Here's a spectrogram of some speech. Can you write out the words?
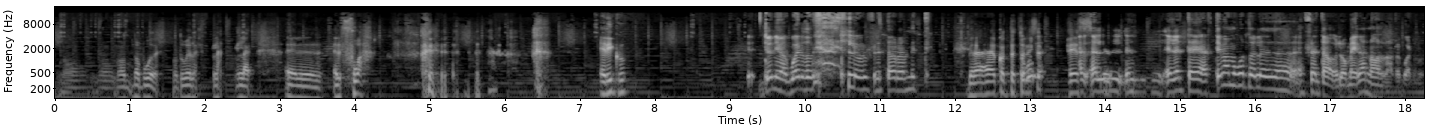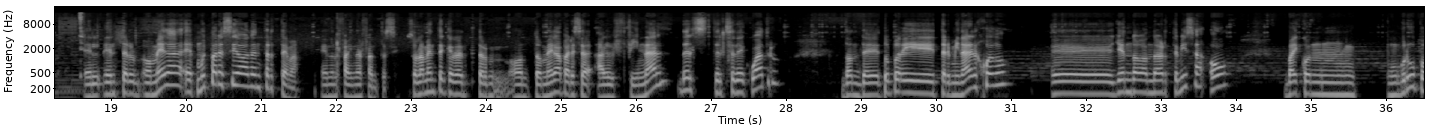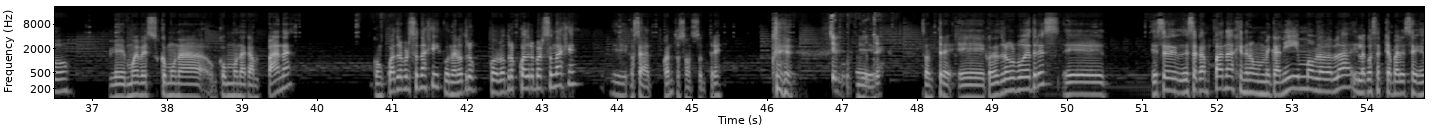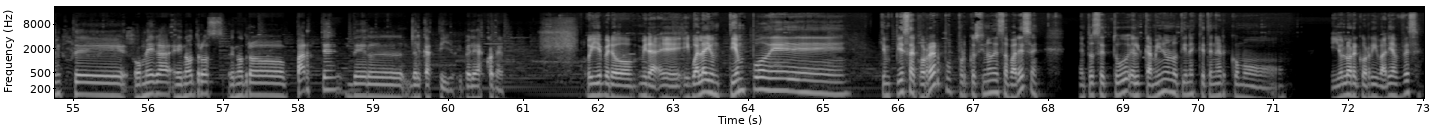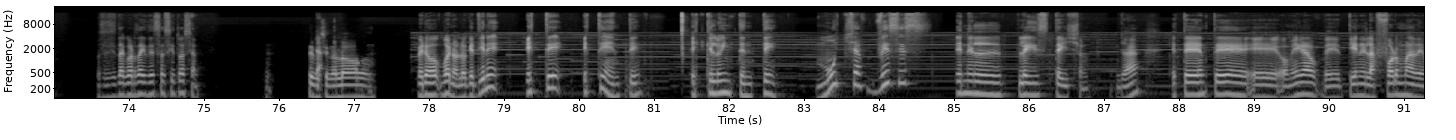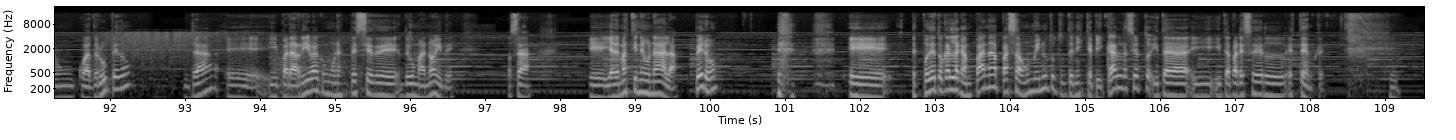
No, no, no, no pude. No tuve la, la- la- el, el fuá. Erico. Yo ni me acuerdo que lo he enfrentado realmente. Mira, contextualiza. El, el ente Artema me acuerdo de enfrentado. El Omega no lo recuerdo. El Enter Omega es muy parecido al Enter Tema en el Final Fantasy. Solamente que el Enter Omega aparece al final del, del CD4, donde tú puedes terminar el juego eh, yendo a donde Artemisa o vais con un grupo, le mueves como una, como una campana con cuatro personajes y con el otro con otros cuatro personajes. eh, o sea, ¿cuántos son? Son tres. Sí, pues, Eh, los tres. Son tres. Eh, con otro grupo de tres, eh, ese- esa campana genera un mecanismo, bla, bla, bla. Y la cosa es que aparece entre Omega en otros en otra parte del, del castillo y peleas con él. Oye, pero mira, eh, igual hay un tiempo de que empieza a correr, pues, porque si no desaparece. Entonces tú el camino lo tienes que tener como... Y yo lo recorrí varias veces. No sé si te acordáis de esa situación. Sí, pues, si no lo. Pero bueno, lo que tiene este, este ente es que lo intenté muchas veces en el PlayStation. ¿Ya? Este ente eh, Omega eh, tiene la forma de un cuadrúpedo. ¿Ya? Eh, y para arriba como una especie de, de humanoide. O sea, eh, y además tiene una ala. Pero eh, después de tocar la campana, pasa un minuto, tú tenés que picarla, ¿cierto? Y te, y, y te aparece el, este ente.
